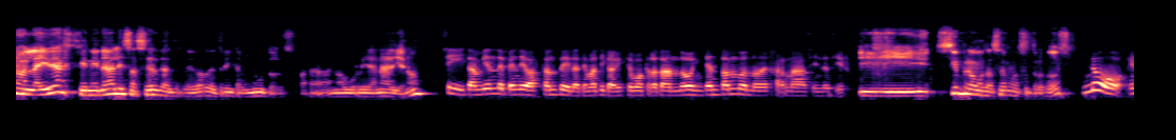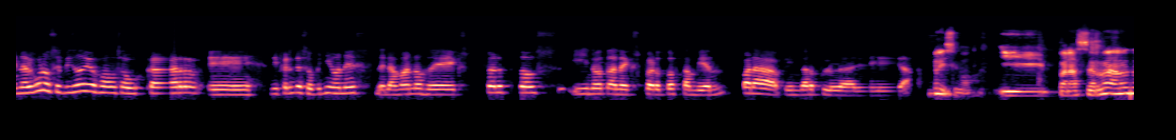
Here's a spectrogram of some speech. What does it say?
Bueno, la idea general es hacer de alrededor de 30 minutos para no aburrir a nadie, ¿no? Sí, también depende bastante de la temática que estemos tratando, intentando no dejar nada sin decir. ¿Y siempre vamos a hacer nosotros dos? No, en algunos episodios vamos a buscar eh, diferentes opiniones de la mano de expertos y no tan expertos también para brindar pluralidad. Buenísimo. Y para cerrar,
